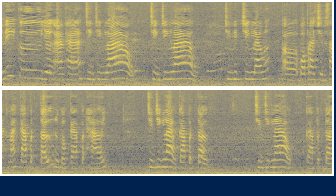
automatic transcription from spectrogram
យនេះគឺយើងអានថាជីងជីងឡាវជីងជីងឡាវជីងជីងឡាវហ្នឹងបកប្រែជាភាសាខ្មែរការប៉ិតទៅឬក៏ការប៉ិតហើយជីងជីងឡាវការប៉ិតទៅជីងជីងឡាវការប៉ិតទៅ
